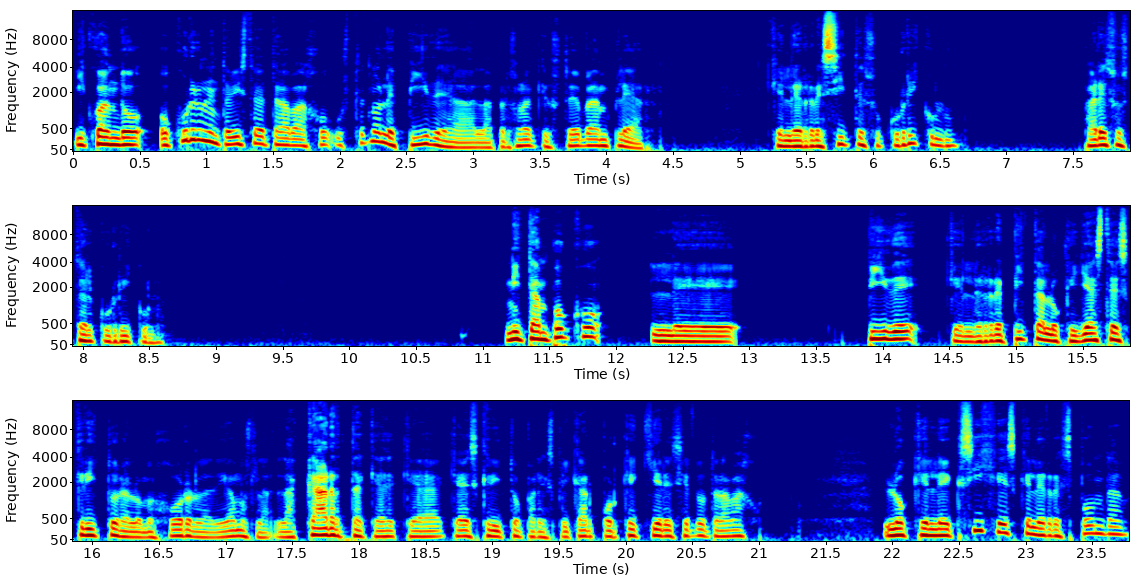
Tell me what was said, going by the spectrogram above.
Y cuando ocurre una entrevista de trabajo, usted no le pide a la persona que usted va a emplear que le recite su currículum. Para eso está el currículum. Ni tampoco le pide que le repita lo que ya está escrito en a lo mejor la, digamos, la, carta que ha, escrito para explicar por qué quiere cierto trabajo. Lo que le exige es que le responda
